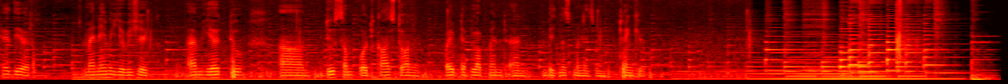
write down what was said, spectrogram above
Hey there, my name is Abhishek. I'm here to uh, do some podcast on web development and business management. Thank you.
